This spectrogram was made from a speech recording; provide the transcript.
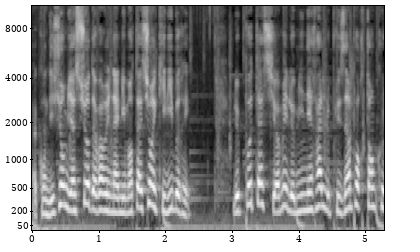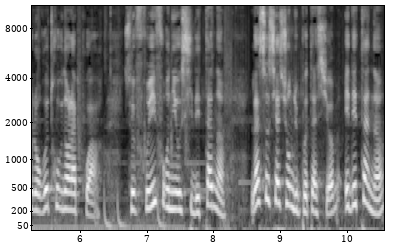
à condition bien sûr d'avoir une alimentation équilibrée. Le potassium est le minéral le plus important que l'on retrouve dans la poire. Ce fruit fournit aussi des tanins. L'association du potassium et des tanins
